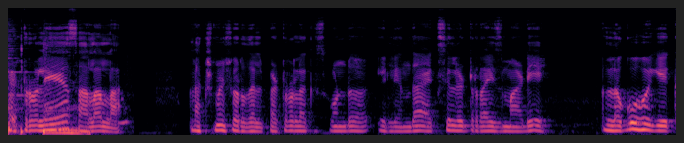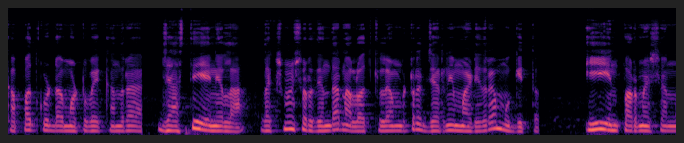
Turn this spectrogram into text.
ಪೆಟ್ರೋಲೇ ಸಾಲಲ್ಲ. ಲಕ್ಷ್ಮೇಶ್ವರದಲ್ಲಿ ಪೆಟ್ರೋಲ್ ಹಾಕಿಸ್ಕೊಂಡು ಇಲ್ಲಿಂದ ಆಕ್ಸಿಲೇಟರೈಸ್ ಮಾಡಿ ಲಘು ಹೋಗಿ ಕಪ್ಪತ್ ಗುಡ್ಡ ಮುಟ್ಟಬೇಕಂದ್ರೆ ಜಾಸ್ತಿ ಏನಿಲ್ಲ. ಲಕ್ಷ್ಮೇಶ್ವರದಿಂದ ನಲ್ವತ್ತು ಕಿಲೋಮೀಟ್ರ್ ಜರ್ನಿ ಮಾಡಿದ್ರೆ ಮುಗೀತು. ಈ ಇನ್ಫಾರ್ಮೇಷನ್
